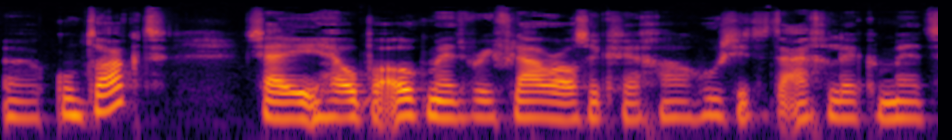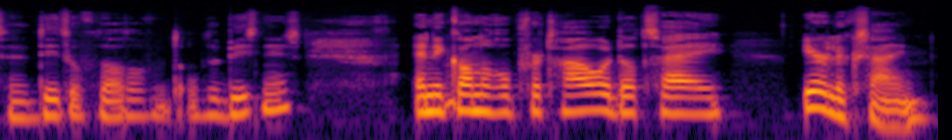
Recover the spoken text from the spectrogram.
uh, contact. Zij helpen ook met Reflower als ik zeg, oh, hoe zit het eigenlijk met dit of dat op, op de business. En ik kan erop vertrouwen dat zij eerlijk zijn.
